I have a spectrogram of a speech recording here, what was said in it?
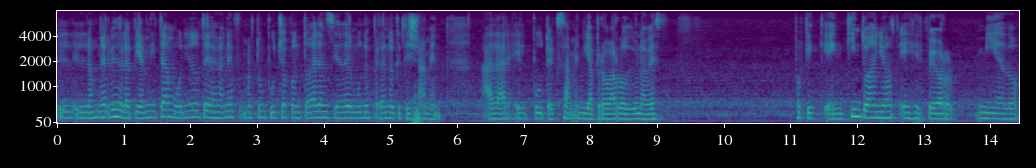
los nervios de la piernita, muriéndote de las ganas de fumarte un pucho con toda la ansiedad del mundo esperando que te llamen a dar el puto examen y aprobarlo de una vez. Porque en quinto año es el peor miedo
